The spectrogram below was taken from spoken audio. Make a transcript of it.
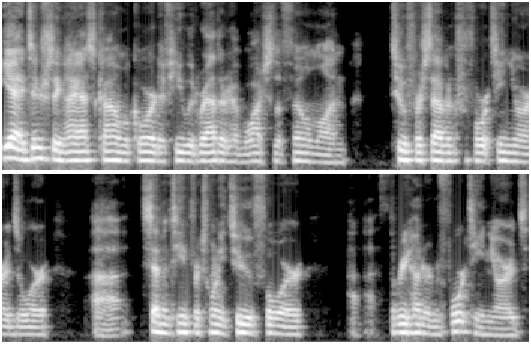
Yeah, it's interesting. I asked Kyle McCord if he would rather have watched the film on two for seven for 14 yards or uh, 17 for 22 for uh, 314 yards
